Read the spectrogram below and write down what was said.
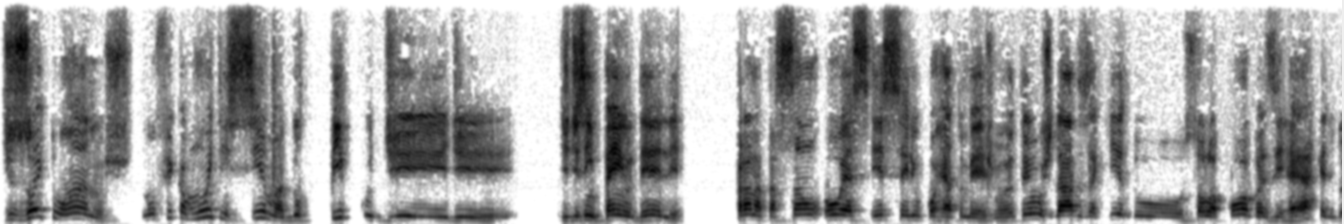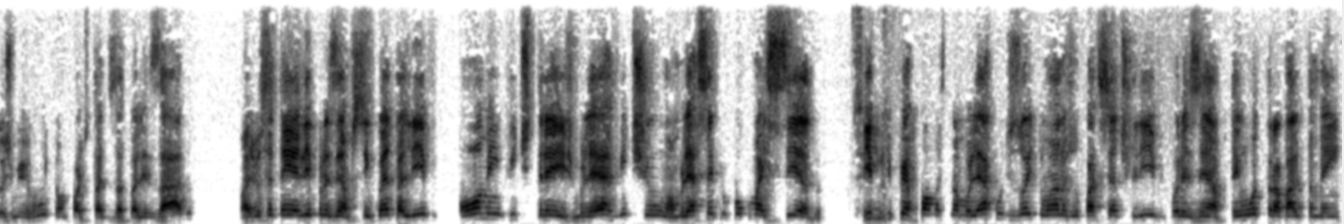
18 anos não fica muito em cima do pico de, de, de desempenho dele para natação ou esse seria o correto mesmo? Eu tenho uns dados aqui do Solokovas e Her, que é de 2001, então pode estar desatualizado, mas você tem ali, por exemplo, 50 livre, homem 23, mulher 21, a mulher sempre um pouco mais cedo. Sim. Pico de performance da mulher com 18 anos no 400 livre, por exemplo. Tem um outro trabalho também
